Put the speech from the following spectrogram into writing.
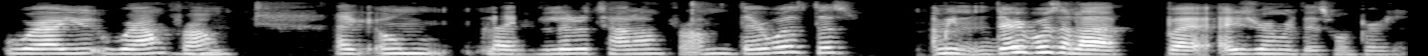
where I u- where I'm from. Like um like the little town I'm from, there was this I mean there was a lot, but I just remember this one person.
